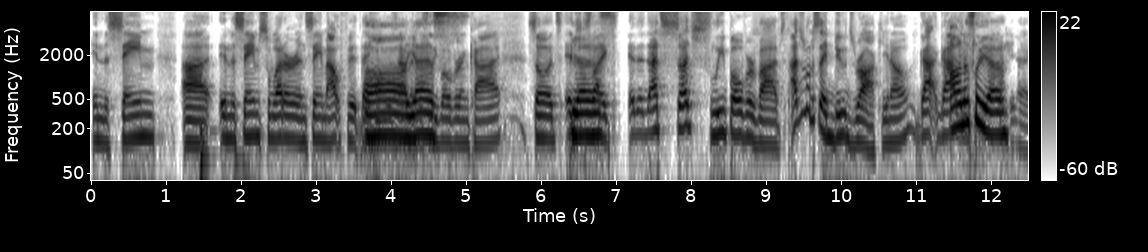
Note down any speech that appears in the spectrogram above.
in the same uh in the same sweater and same outfit that he was having yes. to sleep over in Kai. So it's it's yes. just like it, that's such sleepover vibes. I just want to say, dudes rock. You know, guys. Honestly, are, yeah,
